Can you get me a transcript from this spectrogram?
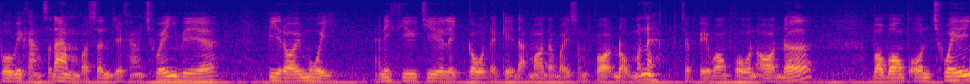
ព្រោះវាខាងស្ដាំបើសិនជាខាងឆ្វេងវា201អានេះគឺជាលេខកូដដែលគេដាក់មកដើម្បីសម្គាល់ដុំណាចាំពេលបងប្អូន order បើបងប្អូនឆ្វេង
